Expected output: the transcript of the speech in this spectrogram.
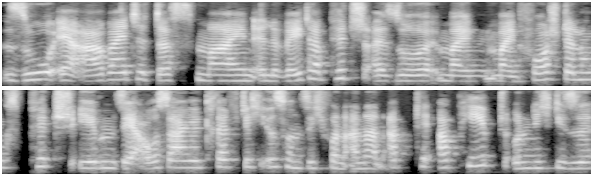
so erarbeitet, dass mein Elevator Pitch, also mein, mein Vorstellungspitch eben sehr aussagekräftig ist und sich von anderen ab, abhebt und nicht diese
